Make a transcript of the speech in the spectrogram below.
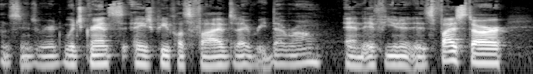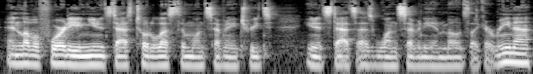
That seems weird. Which grants HP plus 5. Did I read that wrong? And if unit is 5 star and level 40 and unit stats total less than 170, treats unit stats as 170 in modes like Arena.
